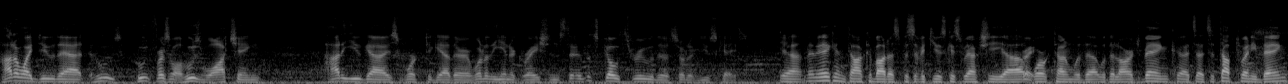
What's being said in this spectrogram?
How do I do that? Who's, who, first of all, who's watching? How do you guys work together? What are the integrations? Let's go through the sort of use case. Yeah, maybe I can talk about a specific use case we actually uh, worked on with, uh, with a large bank. Uh, it's, it's a top 20 bank.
